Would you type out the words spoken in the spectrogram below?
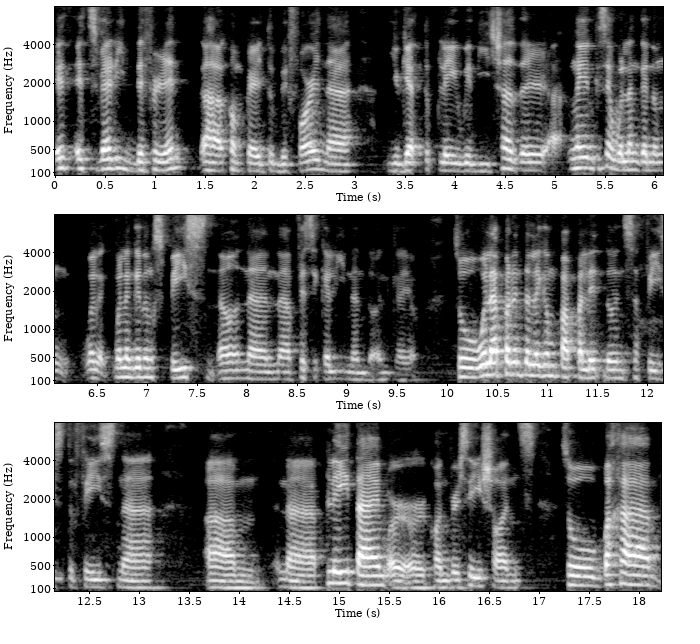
it, it's very different uh, compared to before na you get to play with each other. Ngayon kasi walang ganong, walang, walang ganong space no, na, na physically nandoon kayo. So wala pa rin talagang papalit doon sa face-to-face na um, na playtime or, or conversations. So baka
